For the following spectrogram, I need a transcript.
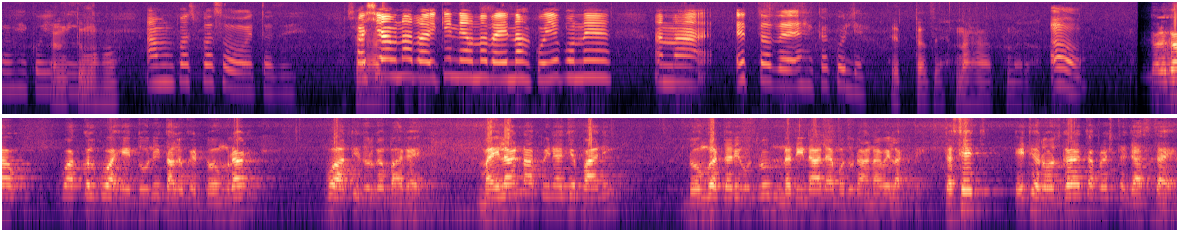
हे कोई आणि तुम हो? आम पास पास होय तजे फाशी आवणार आहे की नेवणार आहे ना कोय पण अन्ना येताच आहे जळगाव व अक्कलकुवा हे दोन्ही तालुके डोंगराळ व अतिदुर्गम भाग आहेत. महिलांना पिण्याचे पाणी डोंगरदरी उतरून नदी नाल्यामधून आणावे लागते. तसेच येथे रोजगाराचा प्रश्न जास्त आहे.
